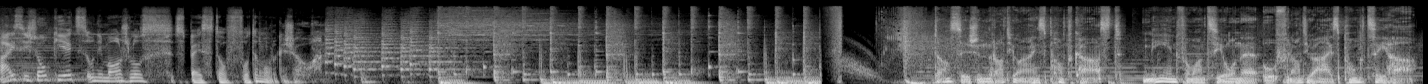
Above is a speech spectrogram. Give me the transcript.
Eis ist okay jetzt und im Anschluss das Best-of der Morgenshow. Das ist ein Radio 1 Podcast. Mehr Informationen auf radio1.ch.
